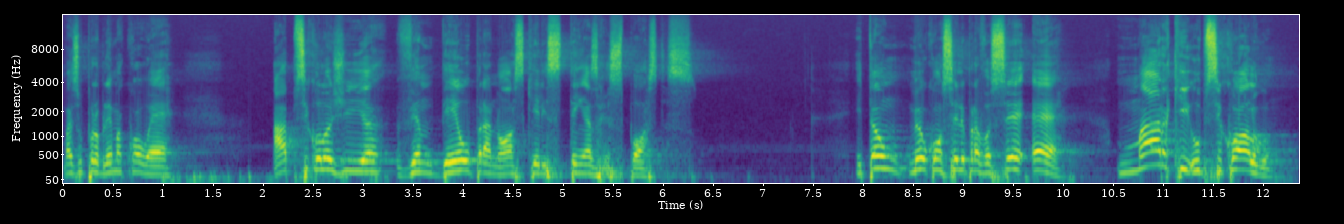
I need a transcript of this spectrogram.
Mas o problema qual é? A psicologia vendeu para nós que eles têm as respostas. Então, meu conselho para você é: marque o psicólogo.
